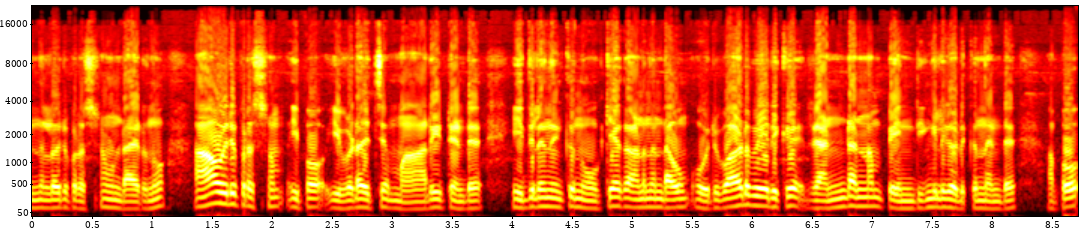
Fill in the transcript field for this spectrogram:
എന്നുള്ളൊരു പ്രശ്നം ഉണ്ടായിരുന്നു. ആ ഒരു പ്രശ്നം ഇപ്പോൾ ഇവിടെ വെച്ച് മാറിയിട്ടുണ്ട്. ഇതിൽ നിങ്ങൾക്ക് നോക്കിയാൽ കാണുന്നുണ്ടാവും ഒരുപാട് പേർക്ക് രണ്ടെണ്ണം പെൻഡിങ്ങിൽ കിടക്കുന്നുണ്ട്. അപ്പോൾ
